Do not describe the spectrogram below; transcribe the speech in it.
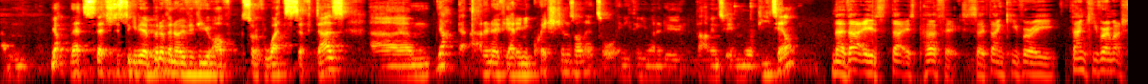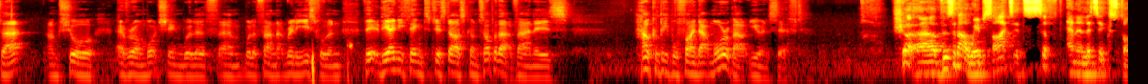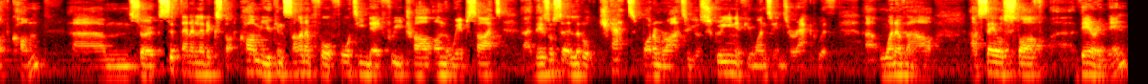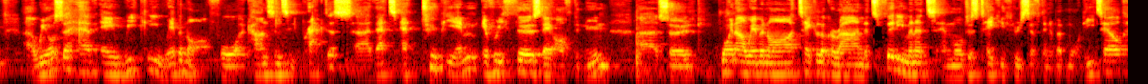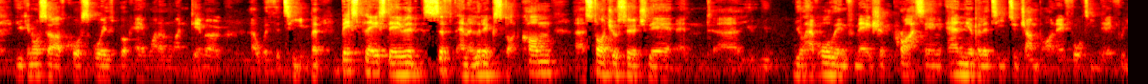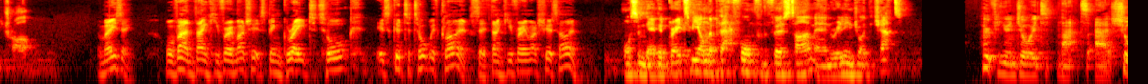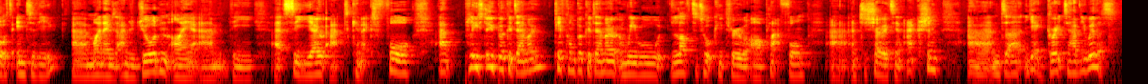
Um, yeah, that's that's just to give you a bit of an overview of sort of what Syft does. Um, yeah, I don't know if you had any questions on it or anything you want to do dive into in more detail. No, that is that is perfect. So thank you very thank you very much for that. I'm sure everyone watching will have um, will have found that really useful. And the the only thing to just ask on top of that, Van, is how can people find out more about you and Syft? Sure. Uh, visit our website. It's syftanalytics.com. Um, so syftanalytics.com, you can sign up for a 14-day free trial on the website. Uh, there's also a little chat bottom right of your screen if you want to interact with uh, one of our, our sales staff uh, there and then. Uh, we also have a weekly webinar for accountants in practice. Uh, that's at 2 p.m. every Thursday afternoon. Uh, so join our webinar, take a look around. It's 30 minutes and we'll just take you through Syft in a bit more detail. You can also, of course, always book a one on one demo uh, with the team. But best place, David, syftanalytics.com. Uh, start your search there and, and uh, you, you'll have all the information, pricing, and the ability to jump on a 14 day free trial. Amazing. Well, Van, thank you very much. It's been great to talk. It's good to talk with clients. So thank you very much for your time. Awesome, David. Great to be on the platform for the first time and really enjoyed the chat. Hopefully, you enjoyed that uh, short interview. Uh, my name is Andrew Jordan. I am the uh, CEO at Connect4. Uh, please do book a demo. Click on book a demo, and we will love to talk you through our platform uh, and to show it in action. And uh, yeah, great to have you with us.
